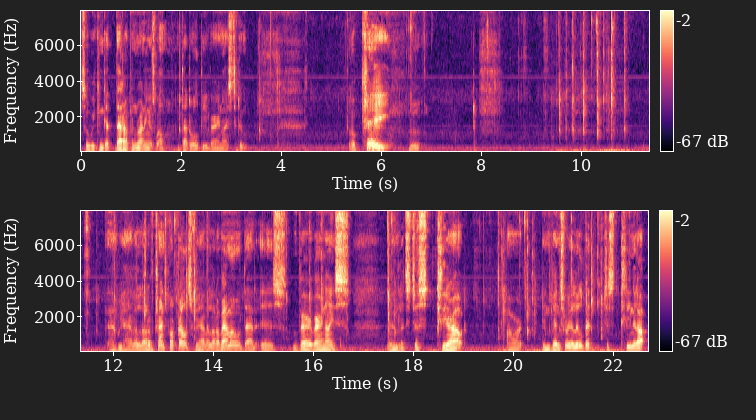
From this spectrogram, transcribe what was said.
So we can get that up and running as well. That will be very nice to do okay. And we have a lot of transport belts. We have a lot of ammo. That is very very nice. And let's just clear out our inventory a little bit. Just clean it up.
